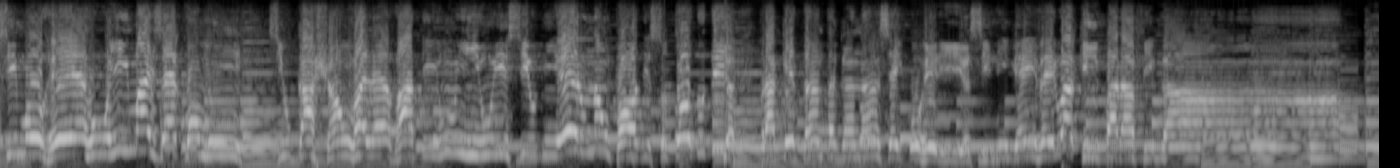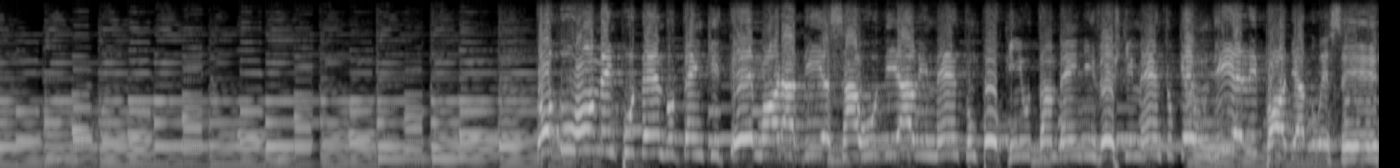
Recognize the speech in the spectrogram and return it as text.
Se morrer é ruim, mas é comum. Se o caixão vai levar de um em um e se o dinheiro não pode isso todo dia, pra que tanta ganância e correria se ninguém veio aqui para ficar? podendo tem que ter moradia, saúde e alimento, um pouquinho também de investimento, que um dia ele pode adoecer.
